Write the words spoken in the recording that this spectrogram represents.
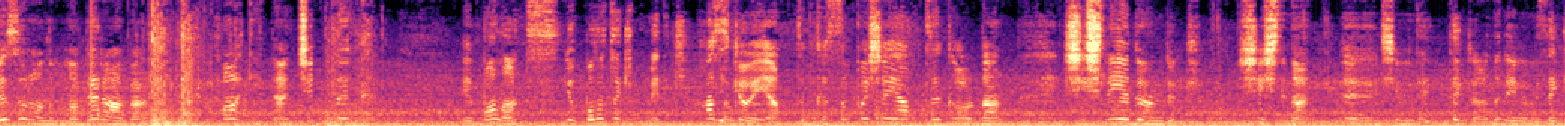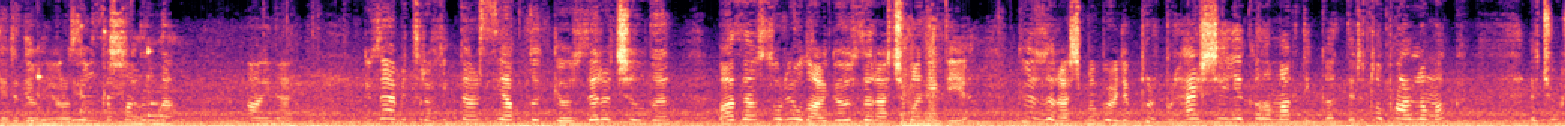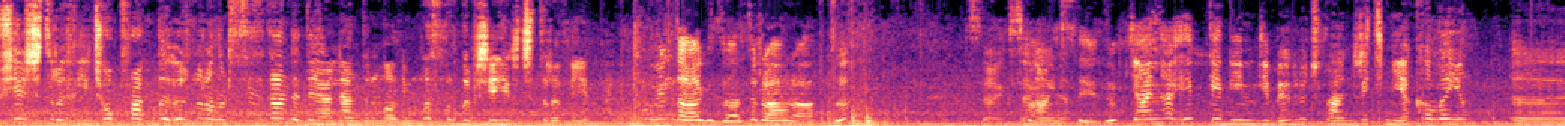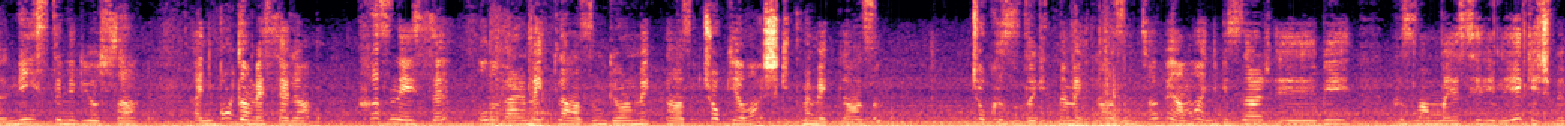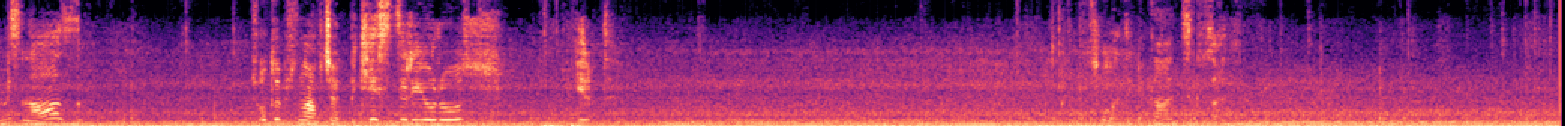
Özür Hanım'la beraber Fatih'ten çıktık. E, Balat, yok Balat'a gitmedik. Hasköy'e yaptık. Kasımpaşa yaptık. Oradan Şişli'ye döndük. Şişli'den e, şimdi tekrardan evimize geri dönüyoruz. Onun kapanında. Aynen. Güzel bir trafik dersi yaptık. Gözler açıldı. Bazen soruyorlar gözler açma ne diye. Gözler açma böyle pır pır her şeyi yakalamak, dikkatleri toparlamak. E, çünkü şehir içi trafiği çok farklı. Özgür Hanım sizden alayım. Nasıldı bir şehir içi trafiği? Bugün daha güzeldi, rahat rahattı. Güzel güzel Ben aynen. sevdim. Yani hep dediğim gibi lütfen ritmi yakalayın. Ee, ne isteniliyorsa. Hani burada mesela hız neyse onu vermek lazım, görmek lazım. Çok yavaş gitmemek lazım. Çok hızlı da gitmemek lazım tabii ama hani bizler e, bir hızlanmaya, seriliğe geçmemiz lazım. Şu otobüsü ne yapacak? Bir kestiriyoruz.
